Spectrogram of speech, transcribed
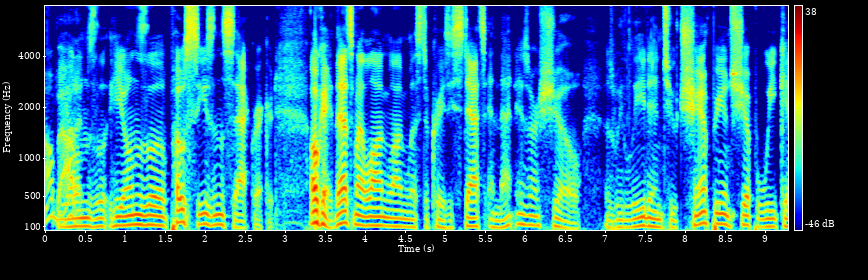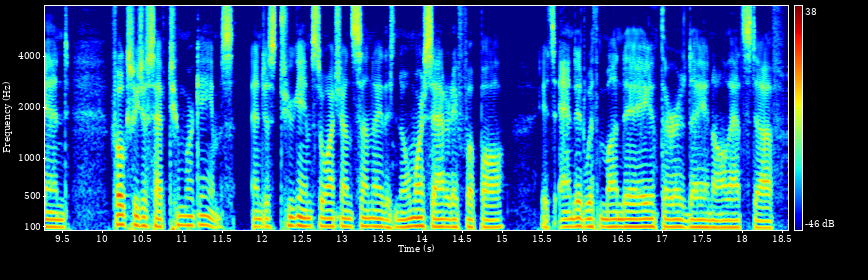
How He about it? owns, the, he owns the postseason sack record. Okay, that's my long, long list of crazy stats, and that is our show as we lead into championship weekend. Folks, we just have two more games and just two games to watch on Sunday. There's no more Saturday football. It's ended with Monday and Thursday and all that stuff.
